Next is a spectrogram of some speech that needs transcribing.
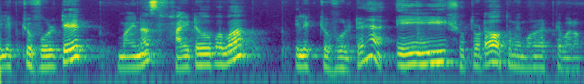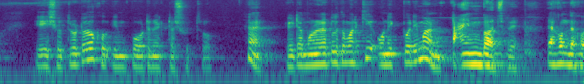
ইলেকট্রো ভোল্টে মাইনাস ফাইটাও পাবা ইলেকট্রো ভোল্টে হ্যাঁ? এই সূত্রটাও তুমি মনে রাখতে পারো। এই সূত্রটাও খুব ইম্পর্টেন্ট একটা সূত্র। হ্যাঁ এটা মনে রাখলে তোমার কি অনেক পরিমাণ টাইম বাঁচবে। এখন দেখো,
